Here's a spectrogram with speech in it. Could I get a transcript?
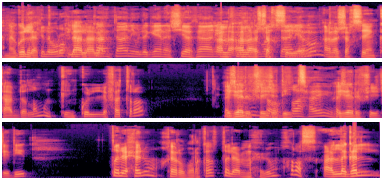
أنا أقول لك. لو رحنا لا لا مكان ثاني ولقينا أشياء ثانية أنا أنا شخصيا. أنا شخصيا كعبد الله ممكن كل فترة أجرب شيء جديد. صح أيوه. أجرب شيء جديد. طلع حلو خير وبركه طلع مو حلو خلاص. على الأقل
